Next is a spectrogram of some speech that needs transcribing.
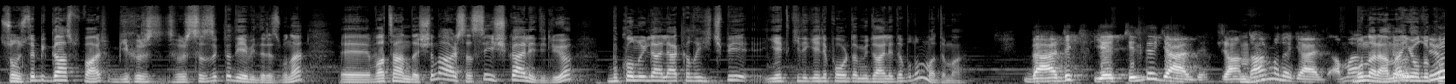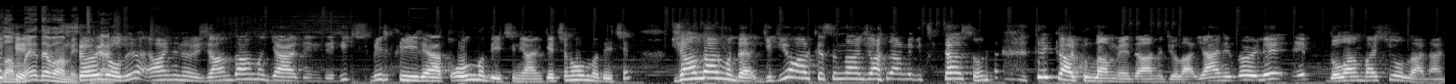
Sonuçta bir gasp var, bir hırs, hırsızlık da diyebiliriz buna. Ee, vatandaşın arsası işgal ediliyor. Bu konuyla alakalı hiçbir yetkili gelip orada müdahalede bulunmadı mı? verdik yetkili de geldi. Jandarma da geldi ama buna rağmen yolu kullanmaya ki, devam ettiler. Şöyle oluyor. Aynen öyle. Jandarma geldiğinde hiçbir fiiliyat olmadığı için yani geçen olmadığı için Jandarma da gidiyor arkasından jandarma gittikten sonra tekrar kullanmaya devam ediyorlar. Yani böyle hep dolan başlı yollardan.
